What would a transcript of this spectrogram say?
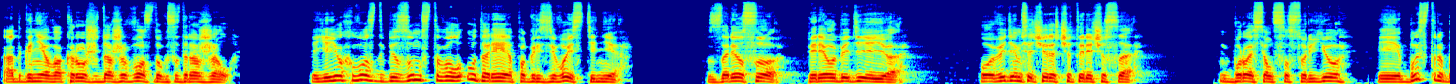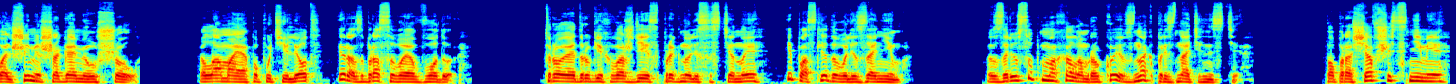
От гнева Круж даже воздух задрожал. Её хвост безумствовал, ударяя по грязевой стене. «Зарюсу, переубеди её. Увидимся через четыре часа». Бросился Сурью и быстро большими шагами ушёл, ломая по пути лёд и разбрасывая в воду. Трое других вождей спрыгнули со стены и последовали за ним. Зарюсуп махал им рукой в знак признательности. Попрощавшись с ними,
